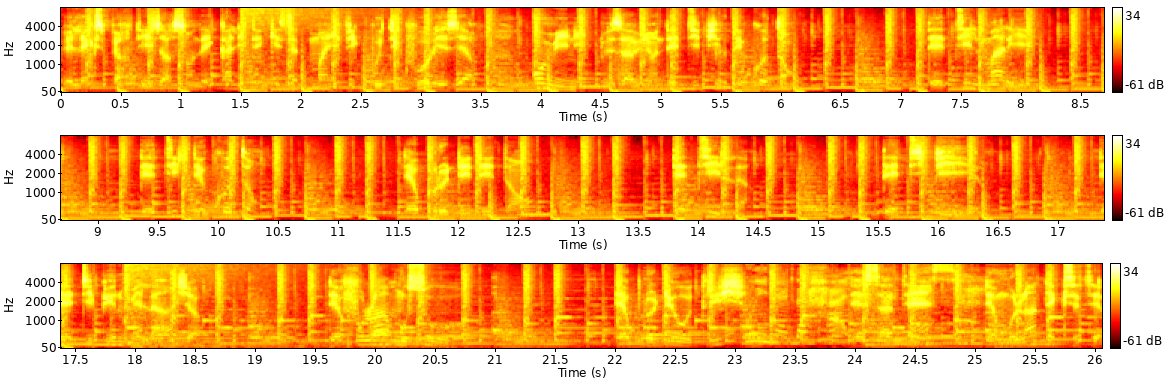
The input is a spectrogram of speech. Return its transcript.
et l'expertise sont des qualités que cette magnifique boutique vous réserve. Au mini, nous avions des dipires de coton, des tiles mariés, des tiles de coton, des brodés d'étang, des tiles, des dipires, des dipires mélange, des foulards moussours, des brodés autriches, des satins, des moulantes, etc.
